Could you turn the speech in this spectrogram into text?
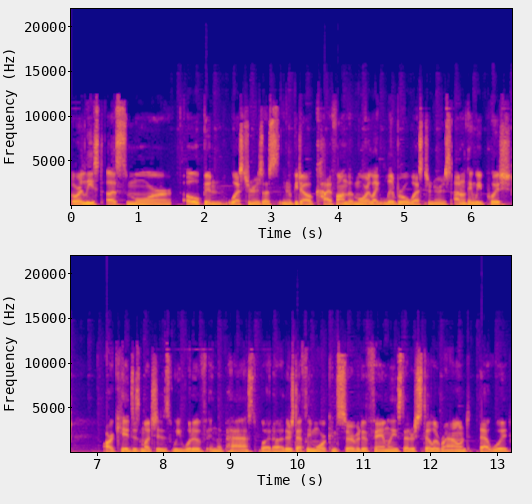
or at least us more open Westerners, us you know, 比较开放的 more like liberal Westerners. I don't think we push our kids as much as we would have in the past, but uh, there's definitely more conservative families that are still around that would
